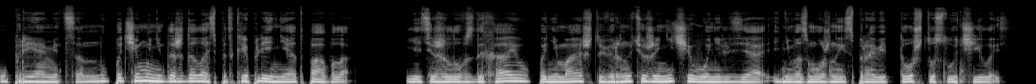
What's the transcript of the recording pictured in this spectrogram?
Упрямится, ну почему не дождалась подкрепления от Павла? Я тяжело вздыхаю, понимая, что вернуть уже ничего нельзя и невозможно исправить то, что случилось.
